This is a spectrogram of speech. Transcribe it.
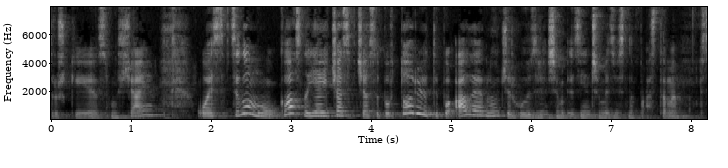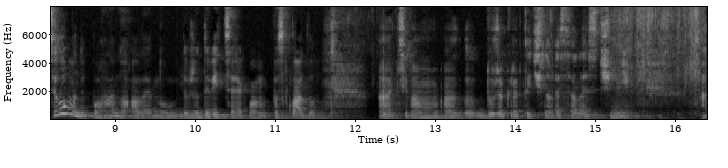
трошки смущає. Ось в цілому класно, я її час від часу повторюю, типу, але ну, чергую з іншим, з іншими, звісно, пастами. В цілому непогано, але ну, дуже дивіться, як вам по складу. А, чи вам а, дуже критично СЛС чи ні. А,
